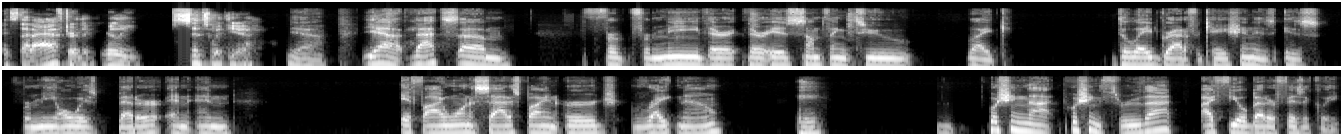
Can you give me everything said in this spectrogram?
it's that after that really sits with you. Yeah. Yeah, that's um for for me there there is something to like delayed gratification is is for me always better and and if I want to satisfy an urge right now Mhm. pushing that pushing through that I feel better physically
